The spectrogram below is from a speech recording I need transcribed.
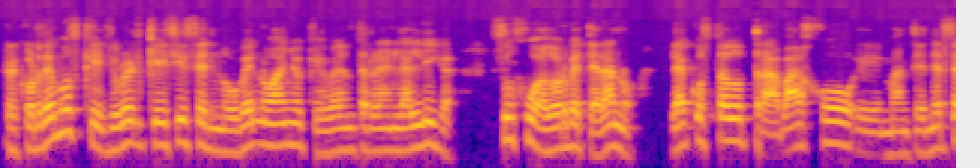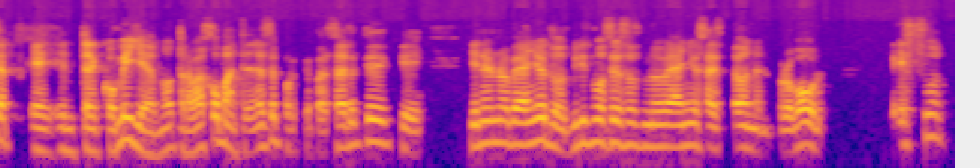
recordemos que Jurel Casey es el noveno año que va a entrar en la liga, es un jugador veterano, le ha costado trabajo mantenerse, entre comillas, ¿no? Trabajo mantenerse, porque a pesar de que tiene nueve años, los mismos esos nueve años ha estado en el Pro Bowl. Eso,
